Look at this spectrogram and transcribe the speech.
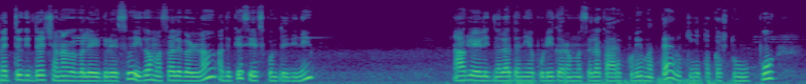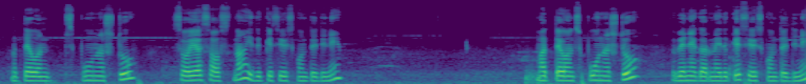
ಮೆತ್ತಗಿದ್ದರೆ ಚೆನ್ನಾಗಾಗಲ್ಲ ಎಗ್ ರೈಸು ಈಗ ಮಸಾಲೆಗಳನ್ನ ಅದಕ್ಕೆ ಸೇರಿಸ್ಕೊತಿದ್ದೀನಿ ಆಗಲೇ ಹೇಳಿದ್ನಲ್ಲ, ಧನಿಯಾ ಪುಡಿ, ಗರಂ ಮಸಾಲ, ಖಾರದ ಪುಡಿ ಮತ್ತು ರುಚಿಗೆ ತಕ್ಕಷ್ಟು ಉಪ್ಪು ಮತ್ತು ಒಂದು ಸ್ಪೂನಷ್ಟು ಸೋಯಾ ಸಾಸ್ನ ಇದಕ್ಕೆ ಸೇರಿಸ್ಕೊತಿದ್ದೀನಿ. ಮತ್ತು ಒಂದು ಸ್ಪೂನಷ್ಟು ವೆನೆಗರ್ನ ಇದಕ್ಕೆ ಸೇರಿಸ್ಕೊತಿದ್ದೀನಿ.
